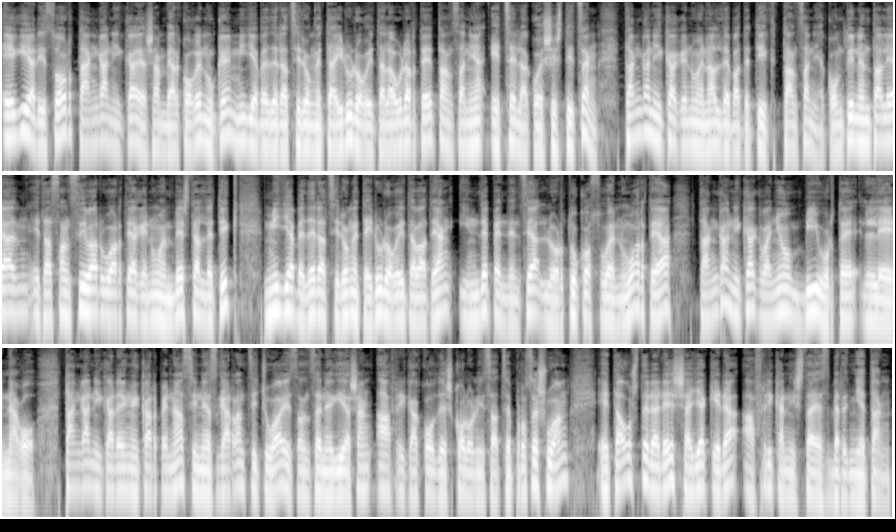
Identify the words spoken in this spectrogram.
egiari zor Tanganika esan beharko genuke, mila bederatziron eta irurogeita laurarte Tanzania etzelako existitzen. Tanganika genuen alde batetik Tanzania kontinentalean eta Zanzibaru artea genuen beste aldetik, mila bederatziron eta irurogeita batean independentzia lortuko zuen uartea, Tanganikak baino bi urte lehenago. Tanganikaren ekarpena zinez garrantzitsua izan zen egia esan Afrikako deskolonizatze prozesuan, eta ostera ere saiakera afrikanista ezberdinetan.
